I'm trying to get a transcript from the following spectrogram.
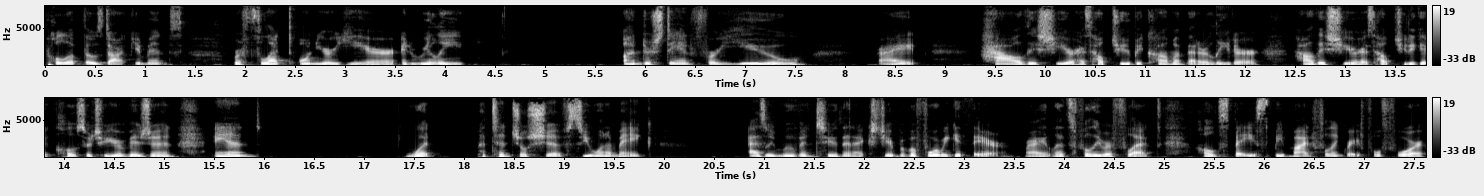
pull up those documents, reflect on your year, and really understand for you, right? How this year has helped you to become a better leader, how this year has helped you to get closer to your vision, and what potential shifts you want to make as we move into the next year. But before we get there, right, let's fully reflect, hold space, be mindful and grateful for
